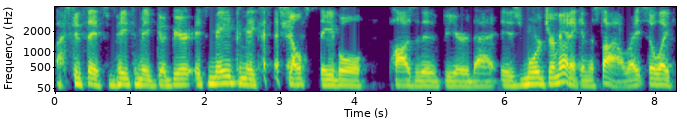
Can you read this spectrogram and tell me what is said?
I was gonna say it's made to make good beer. It's made to make shelf stable, positive beer that is more Germanic in the style, right? So like,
